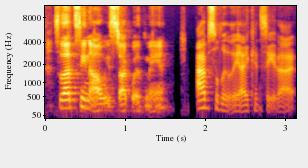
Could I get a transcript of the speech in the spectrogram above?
so that scene always stuck with me. Absolutely. I can see that.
